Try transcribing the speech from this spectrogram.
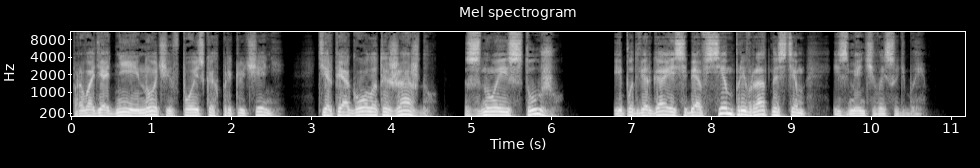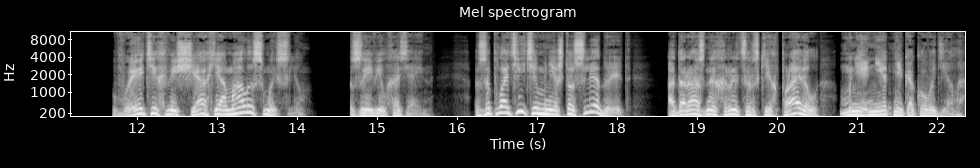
проводя дни и ночи в поисках приключений, терпя голод и жажду, зной и стужу, и подвергая себя всем превратностям изменчивой судьбы. «В этих вещах я мало смыслю», — заявил хозяин. заплатите мне, что следует, а до разных рыцарских правил мне нет никакого дела».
